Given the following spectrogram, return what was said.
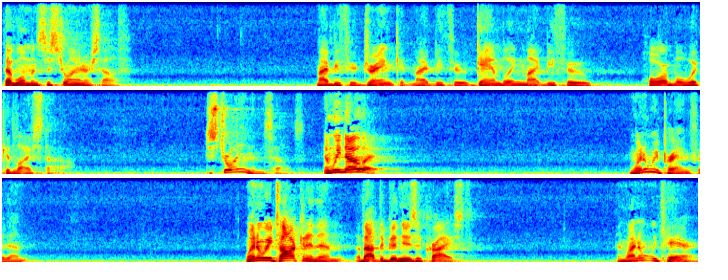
That woman's destroying herself. Might be through drink, it might be through gambling, might be through horrible, wicked lifestyle. Destroying themselves. And we know it. When are we praying for them? When are we talking to them about the good news of Christ? And why don't we care?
